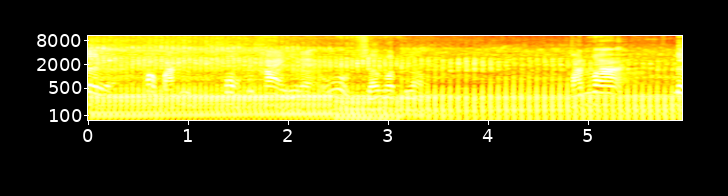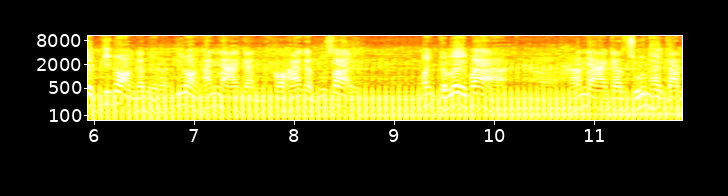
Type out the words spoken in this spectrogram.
เออก็เลยมาฝันโค้งทุกท้ายนี่แหละ โอ้เสียงรถเดียวฝันว่าเลขพี่น้องกันนี่แหละพี่น้องหันหน้ากัน เขาหากันผู้ชายมันก็เลยว่าหันหน้ากันศูนย์ให้กัน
